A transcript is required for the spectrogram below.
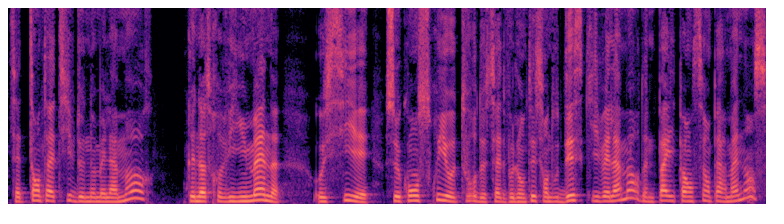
cette tentative de nommer la mort, que notre vie humaine aussi se construit autour de cette volonté sans doute d'esquiver la mort, de ne pas y penser en permanence.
